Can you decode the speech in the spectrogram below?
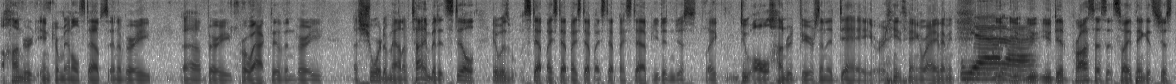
a hundred incremental steps in a very uh, very proactive and very a short amount of time, but it's still it was step by step by step by step by step. You didn't just like do all hundred fears in a day or anything, right? I mean, yeah, you, you, you did process it. So I think it's just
